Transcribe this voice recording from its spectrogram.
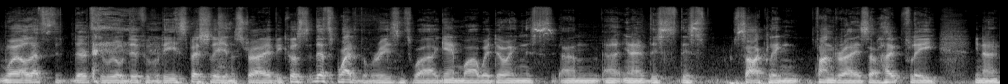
Well, that's the, that's the real difficulty, especially in Australia, because that's one of the reasons why, again, why we're doing this, um, uh, you know, this this cycling fundraiser. Hopefully, you know,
